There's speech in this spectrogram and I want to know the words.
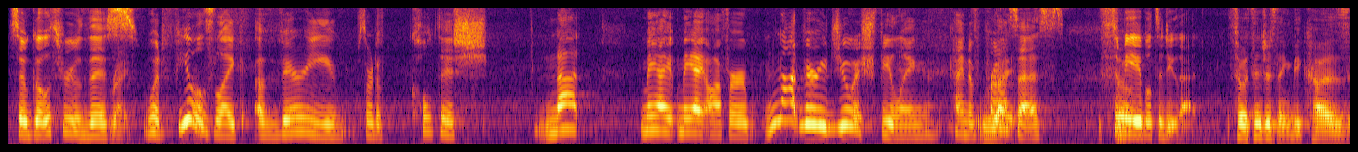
so go through this Right. what feels like a very sort of cultish, not may I may I offer not very Jewish feeling kind of Right. process to be able to do that. So it's interesting because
